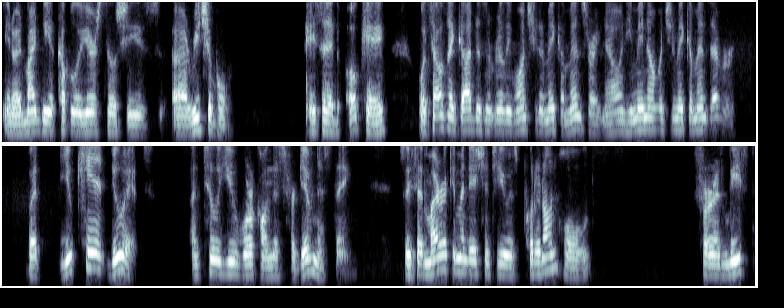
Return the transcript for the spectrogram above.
you know it might be a couple of years till she's uh, reachable." He said, "Okay." Well, it sounds like God doesn't really want you to make amends right now, and He may not want you to make amends ever. You can't do it until you work on this forgiveness thing. So he said, My recommendation to you is put it on hold for at least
